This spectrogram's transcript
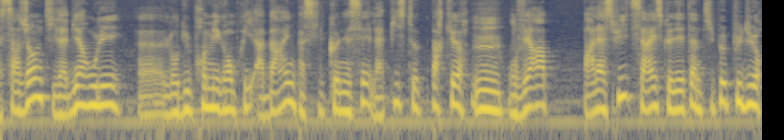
Sargent, il a bien roulé lors du premier Grand Prix à Bahreïn parce qu'il connaissait la piste par cœur. Hmm. On verra par la suite, ça risque d'être un petit peu plus dur.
